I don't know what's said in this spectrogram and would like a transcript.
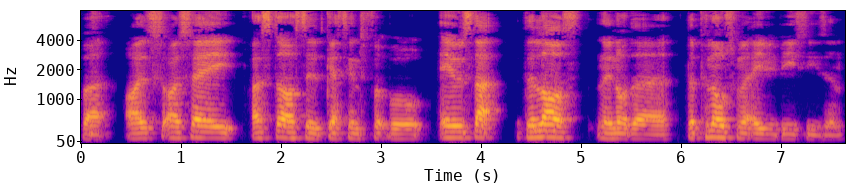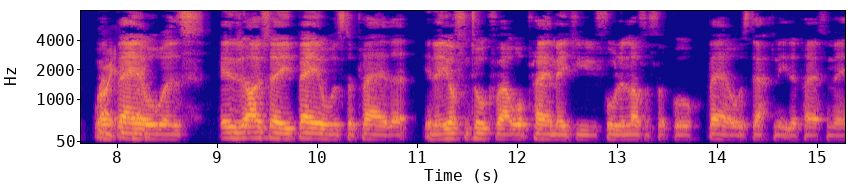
But I, I say I started getting into football. It was that the last, no, not the the penultimate AVB season when Right, okay. Bale was. It was, I'd say Bale was the player that you know. You often talk about what player made you fall in love with football. Bale was definitely the player for me.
